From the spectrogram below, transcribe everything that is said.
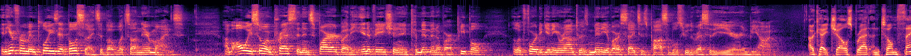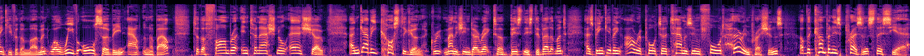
and hear from employees at both sites about what's on their minds. I'm always so impressed and inspired by the innovation and commitment of our people. I look forward to getting around to as many of our sites as possible through the rest of the year and beyond. Okay, Charles, Brad, and Tom, thank you for the moment. Well, we've also been out and about to the Farnborough International Air Show. And Gabby Costigan, Group Managing Director, Business Development, has been giving our reporter Tamsin Ford her impressions of the company's presence this year.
